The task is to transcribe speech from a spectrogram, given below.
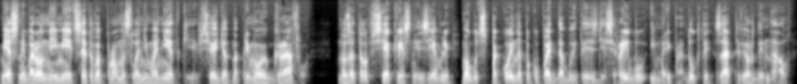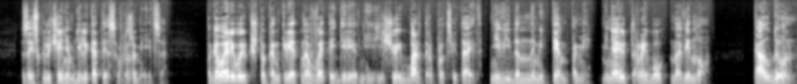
Местный барон не имеет с этого промысла ни монетки, все идет напрямую к графу. Но зато все крестные земли могут спокойно покупать добытые здесь рыбу и морепродукты за твердый нал. За исключением деликатесов, разумеется. Поговаривают, что конкретно в этой деревне еще и бартер процветает невиданными темпами. Меняют рыбу на вино. «Колдун,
